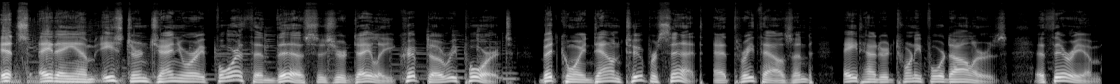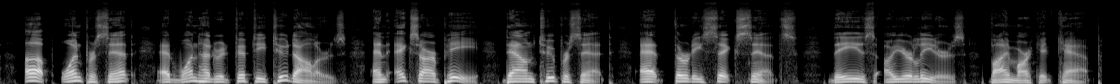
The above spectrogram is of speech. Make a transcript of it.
It's 8 a.m. Eastern, January 4th, and this is your daily crypto report. Bitcoin down 2% at $3,824. Ethereum up 1% at $152. And XRP down 2% at 36 cents. These are your leaders by market cap.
